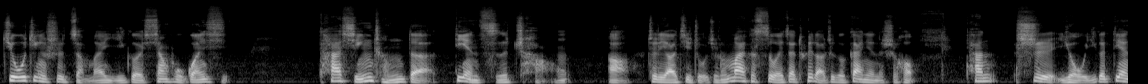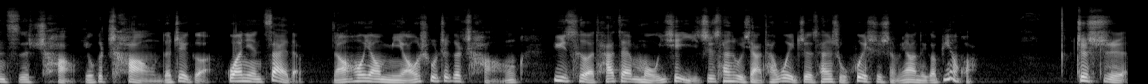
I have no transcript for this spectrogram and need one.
究竟是怎么一个相互关系？它形成的电磁场啊，这里要记住，就是麦克斯韦在推导这个概念的时候，它是有一个电磁场，有个场的这个观念在的，然后要描述这个场，预测它在某一些已知参数下，它未知的参数会是什么样的一个变化，这是。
